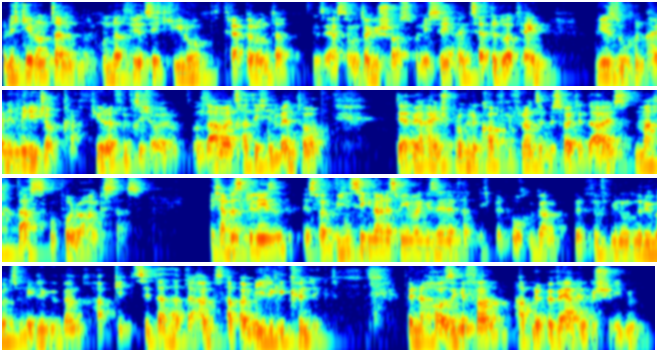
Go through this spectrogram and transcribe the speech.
Und ich gehe runter mit meinen 140 Kilo die Treppe runter ins erste Untergeschoss und ich sehe einen Zettel dort hängen. Wir suchen eine Minijobkraft, 450 Euro. Und damals hatte ich einen Mentor, der hat mir einen Spruch in den Kopf gepflanzt, der bis heute da ist. Mach das, wovor du Angst hast. Ich habe das gelesen. Es war wie ein Signal, das mir jemand gesendet hat. Ich bin hochgegangen, bin fünf Minuten rüber zu Mili gegangen, habe gezittert, hatte Angst, habe bei Mili gekündigt. Bin nach Hause gefahren, habe eine Bewerbung geschrieben.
